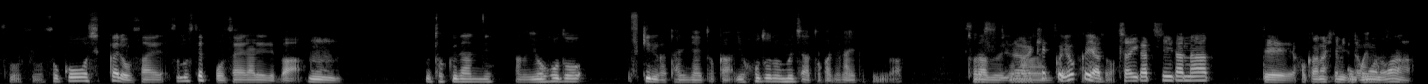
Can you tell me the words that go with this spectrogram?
そうそう。そこをしっかり抑え、そのステップを抑えられれば、うん。特段ね、あの、よほどスキルが足りないとか、よほどの無茶とかじゃない限りは、トラブルにならない結構よくやっとちゃいがちだなって、他の人見てて思うのは、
